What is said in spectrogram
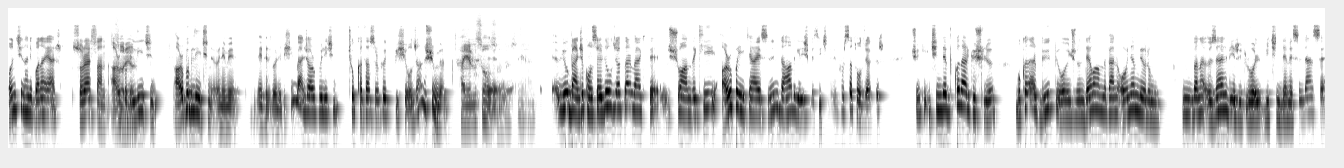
onun için hani bana eğer sorarsan Avrupa Soruyor. Birliği için Avrupa Birliği için önemi nedir böyle bir şeyin? Bence Avrupa Birliği için çok katastrofik bir şey olacağını düşünmüyorum. Hayırlısı olsun ee, diyorsun yani. Yo bence konsolide olacaklar. Belki de şu andaki Avrupa hikayesinin daha da gelişmesi için bir fırsat olacaktır. Çünkü içinde bu kadar güçlü, bu kadar büyük bir oyuncunun devamlı ben oynamıyorum, bana özel bir rol biçin demesindense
